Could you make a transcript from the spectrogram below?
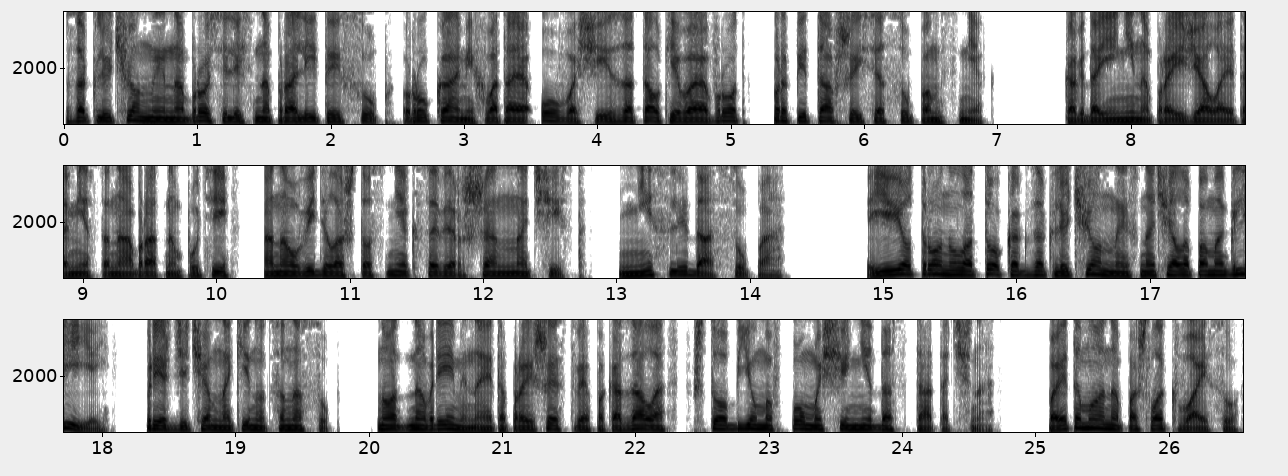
заключенные набросились на пролитый суп, руками хватая овощи и заталкивая в рот пропитавшийся супом снег. Когда Янина проезжала это место на обратном пути, она увидела, что снег совершенно чист, ни следа супа. Ее тронуло то, как заключенные сначала помогли ей, прежде чем накинуться на суп, но одновременно это происшествие показало, что объемов помощи недостаточно. Поэтому она пошла к Вайсу,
